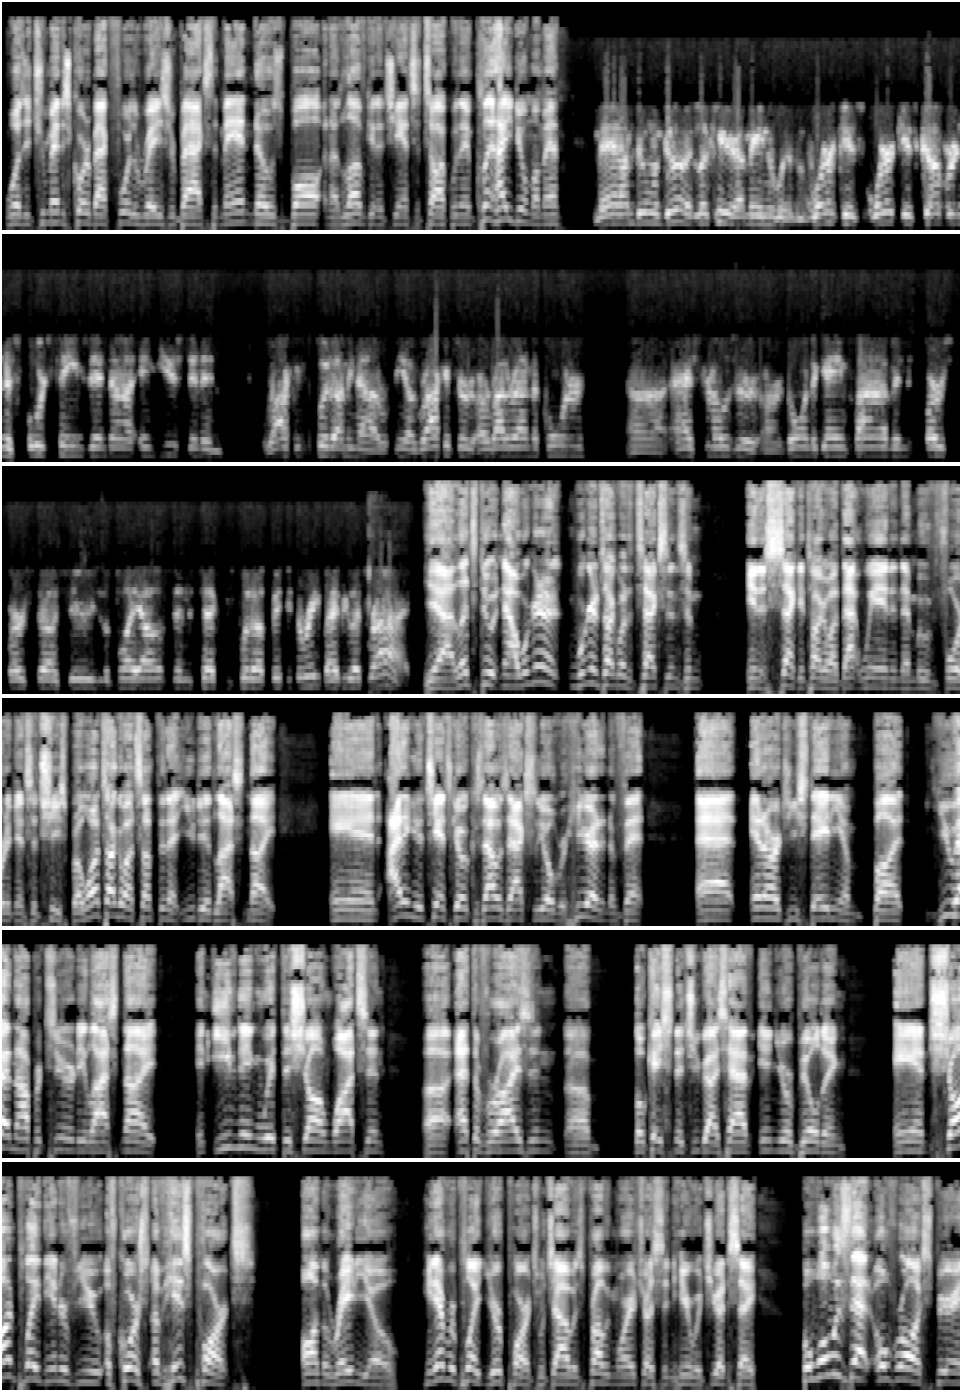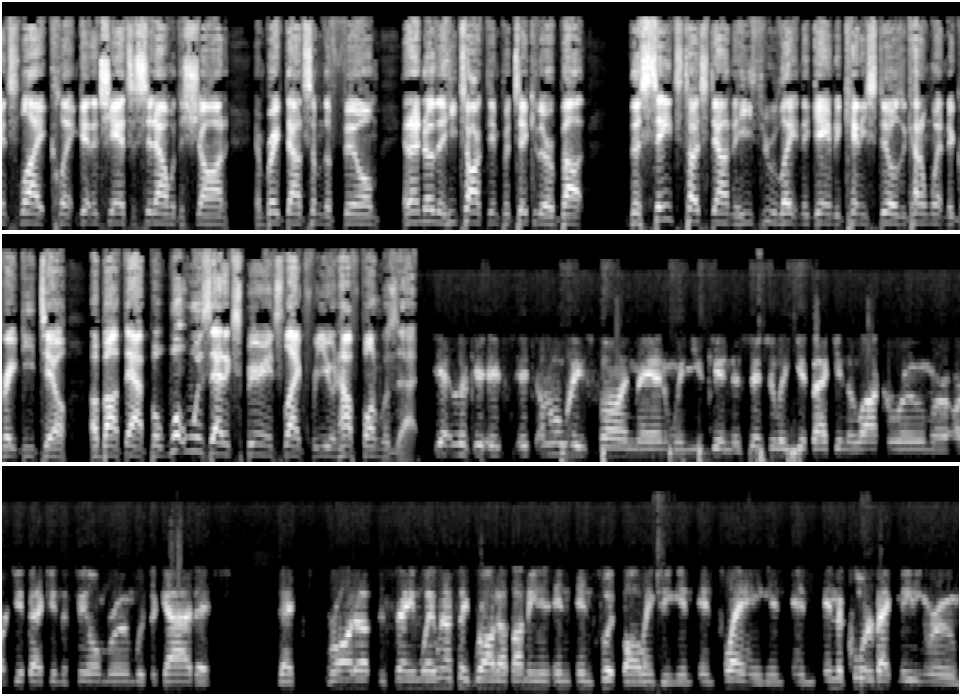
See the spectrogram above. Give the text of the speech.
was a tremendous quarterback for the Razorbacks. The man knows ball, and I love getting a chance to talk with him. Clint, how you doing, my man? Man, I'm doing good. Look here. I mean, work is work is covering the sports teams in uh, in Houston, and Rockets put. I mean, uh, you know, Rockets are, are right around the corner. Uh, Astros are, are going to Game Five in the first first uh, series of the playoffs, and the Texans put up 53. Baby, let's ride. Yeah, let's do it now. We're gonna we're gonna talk about the Texans and in a second talk about that win and then moving forward against the Chiefs. But I want to talk about something that you did last night, and I didn't get a chance to go because I was actually over here at an event at NRG Stadium. But you had an opportunity last night, an evening with Deshaun Watson uh, at the Verizon. Uh, location that you guys have in your building. And Sean played the interview, of course, of his parts on the radio. He never played your parts, which I was probably more interested in hear what you had to say. But what was that overall experience like, Clint, getting a chance to sit down with Deshaun and break down some of the film? And I know that he talked in particular about the Saints touchdown that he threw late in the game to Kenny Stills and kind of went into great detail about that. But what was that experience like for you, and how fun was that? Yeah, look, it's it's always fun, man, when you can essentially get back in the locker room or, or get back in the film room with a guy that that brought up the same way. When I say brought up, I mean in, in football, in, in playing, in, in in the quarterback meeting room.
